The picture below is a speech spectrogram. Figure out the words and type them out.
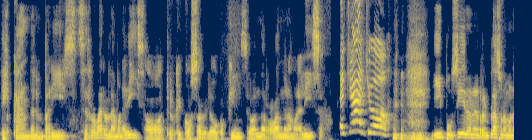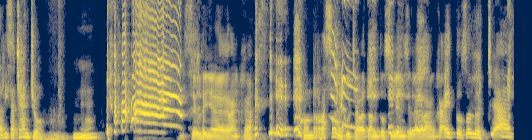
escándalo en París. Se robaron la Mona Lisa. Ay, pero qué cosa de locos. ¿Quién se va a andar robando una Mona Lisa? ¡Chancho! Y pusieron en reemplazo una Mona Lisa chancho. ¿Mm? Dice el dueño de la granja. Con razón escuchaba tanto silencio en la granja. Estos son los chanchos.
